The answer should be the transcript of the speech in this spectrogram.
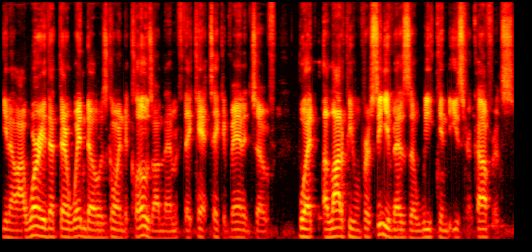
you know, I worry that their window is going to close on them if they can't take advantage of what a lot of people perceive as a weakened Eastern Conference.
